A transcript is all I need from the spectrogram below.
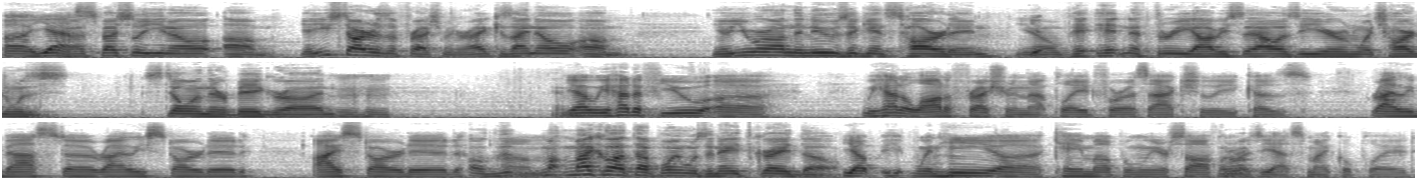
Uh, yes. You know, especially you know, um, yeah, you started as a freshman, right? Because I know. Um, you know, you were on the news against Hardin. You know, hit, hitting a three. Obviously, that was the year in which Hardin was still in their big run. Mm-hmm. Yeah, we had a few. Uh, we had a lot of freshmen that played for us actually, because Riley Basta, Riley started. I started. Oh, um, M- Michael at that point was in eighth grade, though. Yep, when he uh, came up when we were sophomores, yes, Michael played.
